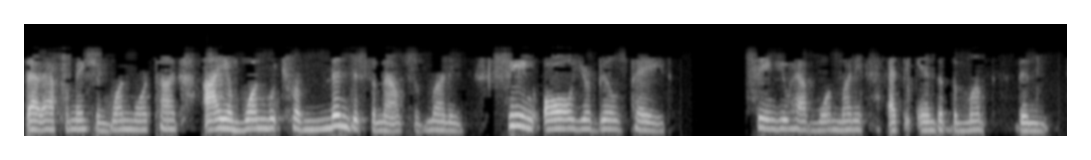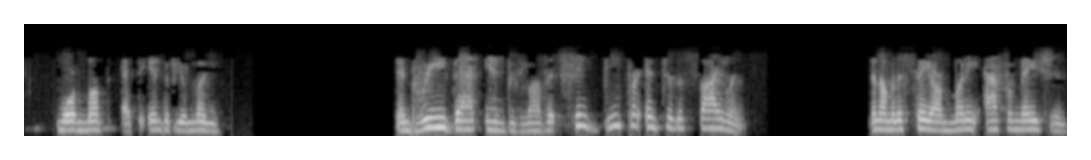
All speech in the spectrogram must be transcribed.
that affirmation one more time. I am one with tremendous amounts of money. Seeing all your bills paid. Seeing you have more money at the end of the month than more month at the end of your money. And breathe that in, beloved. Sink deeper into the silence. And I'm going to say our money affirmation.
